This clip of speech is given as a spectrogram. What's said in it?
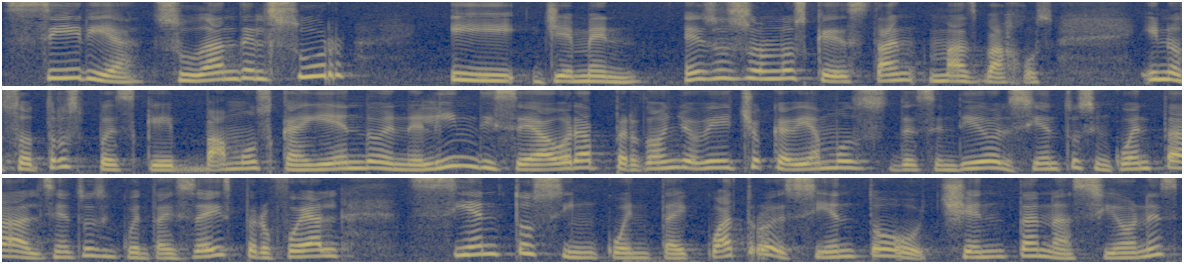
Siria, Sudán del Sur y Yemen. Esos son los que están más bajos. Y nosotros, pues que vamos cayendo en el índice. Ahora, perdón, yo había dicho que habíamos descendido del 150 al 156, pero fue al 154 de 180 naciones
